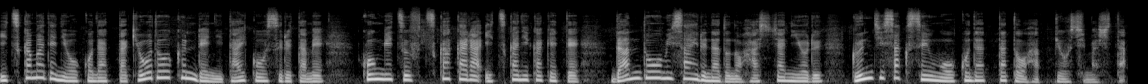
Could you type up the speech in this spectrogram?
5日までに行った共同訓練に対抗するため、今月2日から5日にかけて弾道ミサイルなどの発射による軍事作戦を行ったと発表しました。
